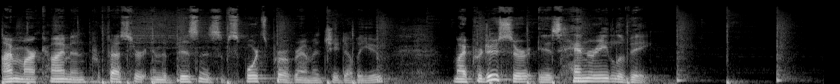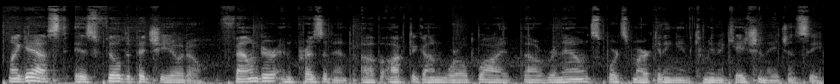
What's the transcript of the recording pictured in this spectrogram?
I'm Mark Hyman, professor in the Business of Sports program at GW. My producer is Henry Levy. My guest is Phil de Picciotto, founder and president of Octagon Worldwide, the renowned sports marketing and communication agency.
